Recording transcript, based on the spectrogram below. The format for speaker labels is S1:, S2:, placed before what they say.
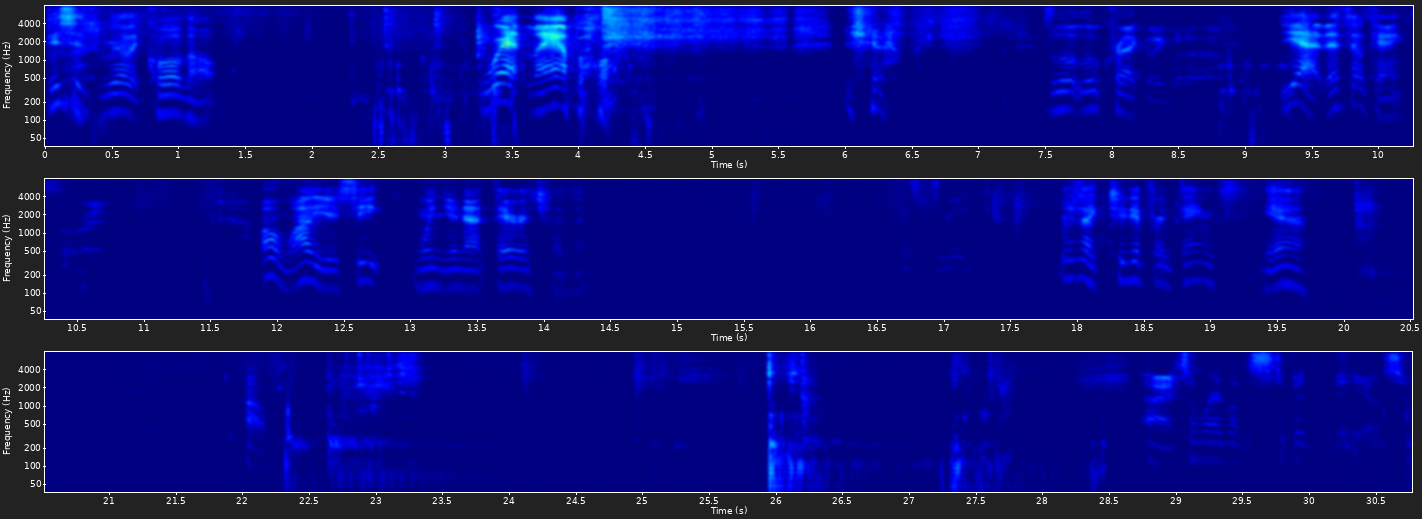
S1: This is really cool though. We're at
S2: yeah. It's a little, little crackly, but uh,
S1: Yeah, that's okay.
S2: it's all right.
S1: Oh wow, your seat when you're not there it shows up.
S2: That's a green.
S1: There's like two different things. Yeah. Oh.
S2: All right, so worried about the stupid videos.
